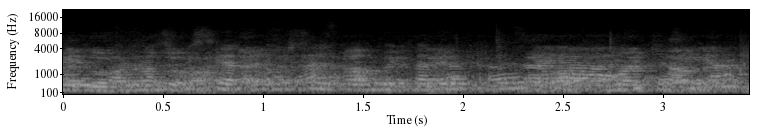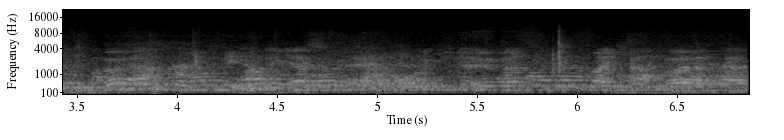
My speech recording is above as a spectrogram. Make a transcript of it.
hela och sen det Man kan börja är folk nu, men man kan börja här.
